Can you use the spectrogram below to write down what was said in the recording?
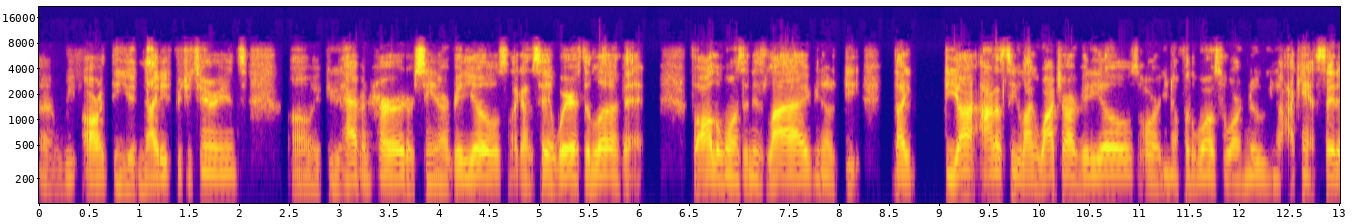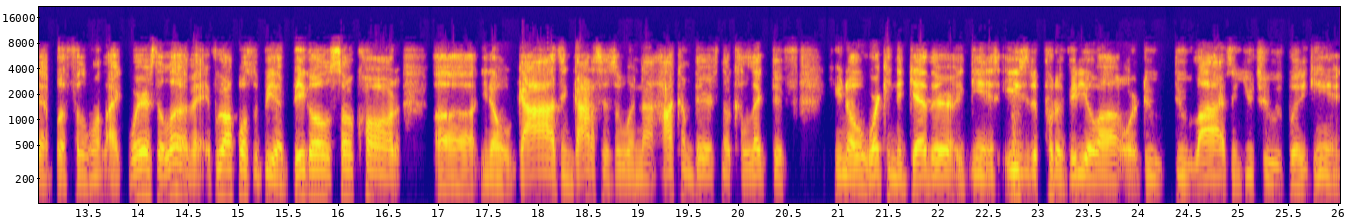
Uh, we are the United Futuritarians. Um, if you haven't heard or seen our videos, like I said, where's the love at? For all the ones in this live, you know, like, do y'all honestly like watch our videos or, you know, for the ones who are new, you know, I can't say that, but for the one, like, where's the love at? If we're all supposed to be a big old so-called, uh, you know, gods and goddesses or whatnot, how come there's no collective, you know, working together? Again, it's easy to put a video out or do, do lives and youtube but again,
